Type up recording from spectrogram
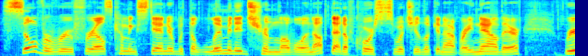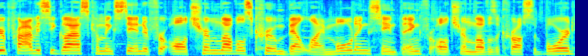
Silver roof rails coming standard with the limited trim level and up. That, of course, is what you're looking at right now there. Rear privacy glass coming standard for all trim levels. Chrome beltline molding, same thing for all trim levels across the board.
